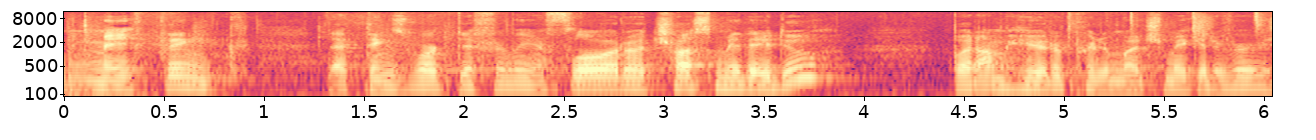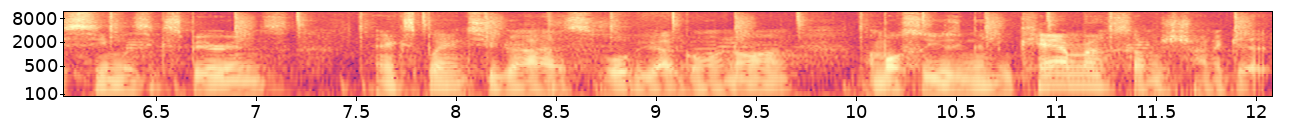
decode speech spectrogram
may think that things work differently in Florida. Trust me, they do. But I'm here to pretty much make it a very seamless experience and explain to you guys what we got going on. I'm also using a new camera, so I'm just trying to get,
